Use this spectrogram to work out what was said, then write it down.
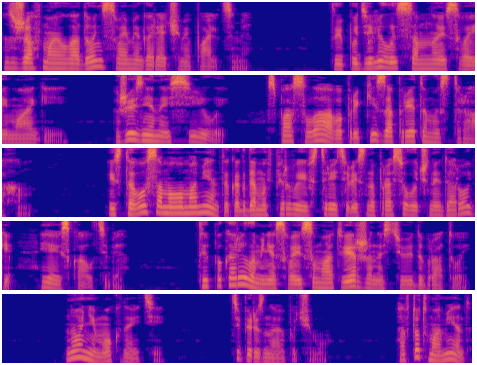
сжав мою ладонь своими горячими пальцами. «Ты поделилась со мной своей магией, жизненной силой, спасла, вопреки запретам и страхам. И с того самого момента, когда мы впервые встретились на проселочной дороге, я искал тебя. Ты покорила меня своей самоотверженностью и добротой. Но не мог найти. Теперь знаю почему. А в тот момент,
